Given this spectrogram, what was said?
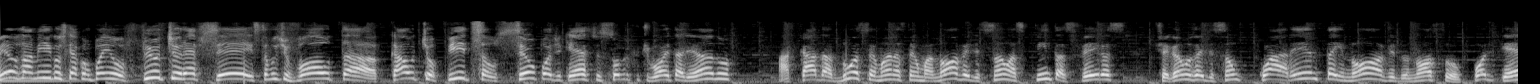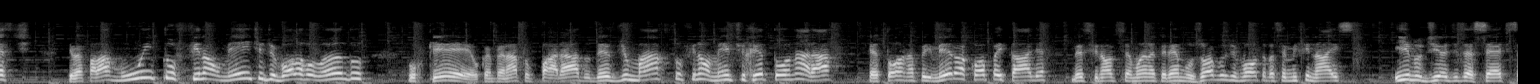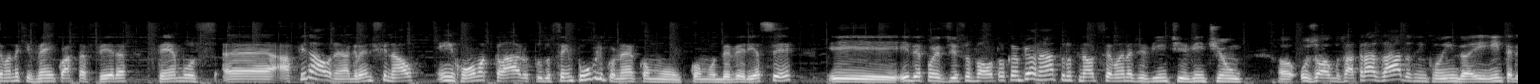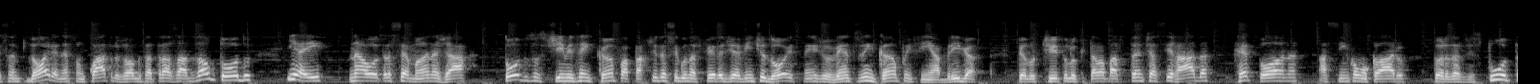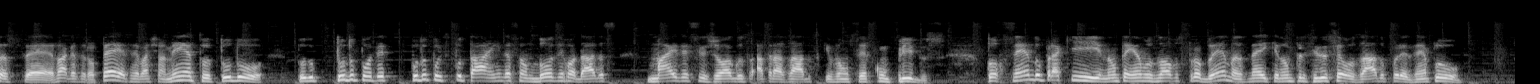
Meus amigos que acompanham o Future FC, estamos de volta. Cautio Pizza, o seu podcast sobre futebol italiano. A cada duas semanas tem uma nova edição, às quintas-feiras. Chegamos à edição 49 do nosso podcast, que vai falar muito finalmente de bola rolando, porque o campeonato parado desde março finalmente retornará. Retorna primeiro a Copa Itália. Nesse final de semana teremos jogos de volta das semifinais e no dia 17, semana que vem, quarta-feira, temos é, a final, né? A grande final em Roma, claro, tudo sem público, né? Como, como deveria ser. E, e depois disso volta o campeonato. No final de semana de 20 e 21, uh, os jogos atrasados, incluindo aí Inter e Sampdoria, né? São quatro jogos atrasados ao todo. E aí, na outra semana já, todos os times em campo, a partir da segunda-feira, dia 22, tem Juventus em campo, enfim, a briga pelo título que estava bastante acirrada, retorna, assim como, claro, todas as disputas, é, vagas europeias, rebaixamento, tudo, tudo, tudo, por de, tudo por disputar ainda, são 12 rodadas, mais esses jogos atrasados que vão ser cumpridos. Torcendo para que não tenhamos novos problemas, né, e que não precise ser usado, por exemplo,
